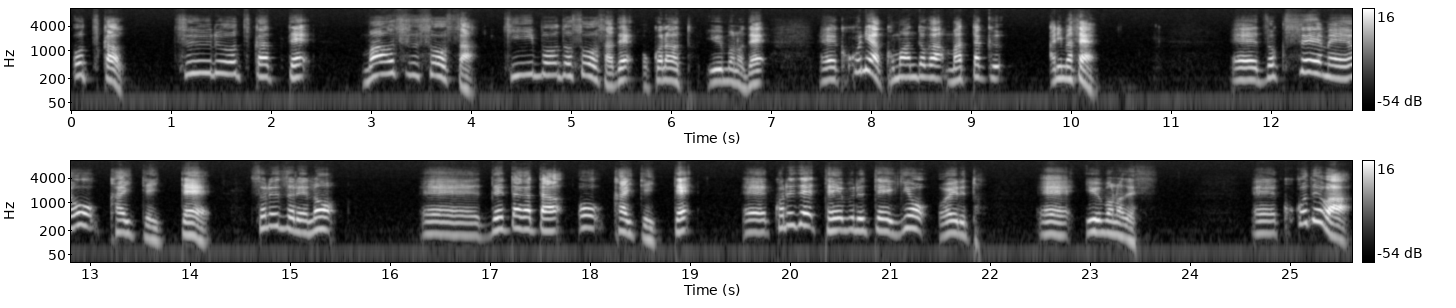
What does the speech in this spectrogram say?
を使う。ツールを使ってマウス操作、キーボード操作で行うというもので、えー、ここにはコマンドが全くありません。えー、属性名を書いていって、それぞれのえー、データ型を書いていって、えー、これでテーブル定義を終えると、えいうものです。えここでは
